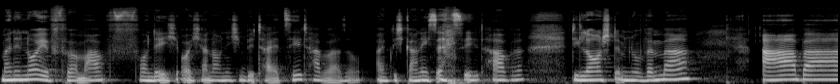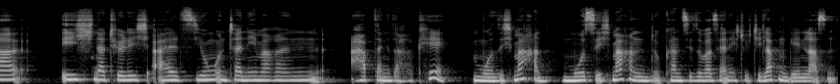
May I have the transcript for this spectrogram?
meine neue Firma, von der ich euch ja noch nicht im Detail erzählt habe, also eigentlich gar nichts erzählt habe. Die launcht im November. Aber ich natürlich als Jungunternehmerin habe dann gesagt, okay, muss ich machen, muss ich machen. Du kannst dir sowas ja nicht durch die Lappen gehen lassen.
